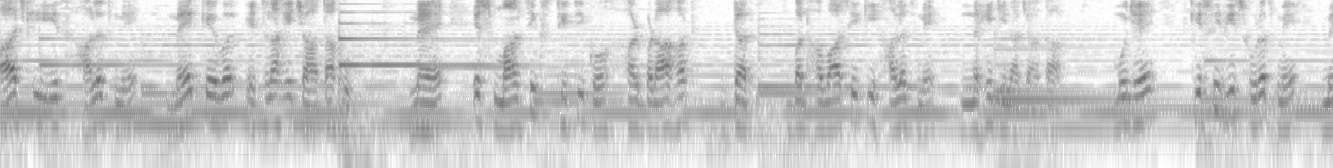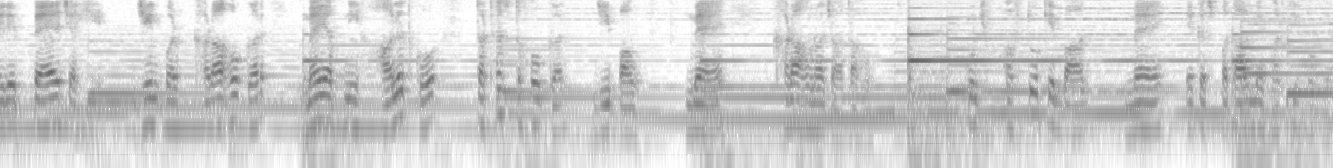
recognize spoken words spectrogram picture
आज की इस हालत में मैं केवल इतना ही चाहता हूँ। मैं इस मानसिक स्थिति को हड़बड़ाहट, डर बदहवासी की हालत में नहीं जीना चाहता। मुझे किसी भी सूरत में मेरे पैर चाहिए, जिन पर खड़ा होकर मैं अपनी हालत को तटस्थ होकर जी पाऊँ। मैं खड़ा होना चाहता हूँ। कुछ हफ्तों के बाद मैं एक अस्पताल में भर्ती हो गया।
